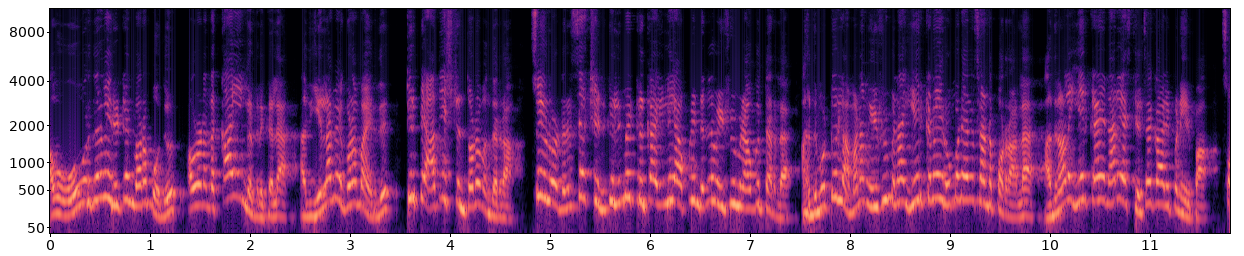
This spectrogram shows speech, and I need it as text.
அவ ஒவ்வொரு தடவை ரிட்டர்ன் வரும்போது அவளோட அந்த காயங்கள் இருக்குல்ல அது எல்லாமே குணமாயிருது. திருப்பி அதே ஸ்ட்ரென்த்தோட வந்துடுறா. சோ இவளோட ரிசெக்ஷனுக்கு லிமிட் இருக்கா இல்லையா அப்படின்றது நம்ம இஃபிமினாவுக்கு தெரியல. அது மட்டும் இல்லாம நம்ம இஃபிமினா ஏற்கனவே ரொம்ப நேரம் சண்டை போடுறால அதனால ஏற்கனவே நிறைய ஸ்கில்ஸை காலி பண்ணிருப்பா சோ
